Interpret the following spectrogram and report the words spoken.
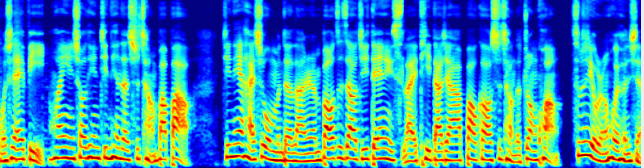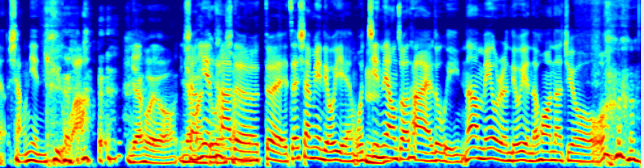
我是 Abby，欢迎收听今天的市场报报。今天还是我们的懒人包制造机 Dennis 来替大家报告市场的状况。是不是有人会很想想念 Hugh 啊？应该会哦，想念他的对，在下面留言，我尽量抓他来录音。嗯、那没有人留言的话，那就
